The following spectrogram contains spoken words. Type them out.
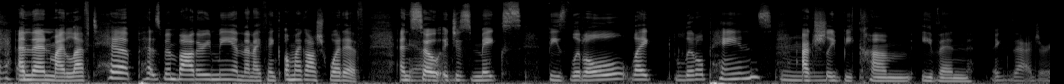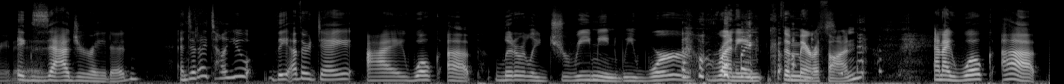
and then my left hip has been bothering me, and then I think oh my gosh, what if? And so it just makes these little like little pains Mm. actually become even exaggerated. exaggerated. And did I tell you the other day I woke up literally dreaming we were running the marathon. And I woke up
